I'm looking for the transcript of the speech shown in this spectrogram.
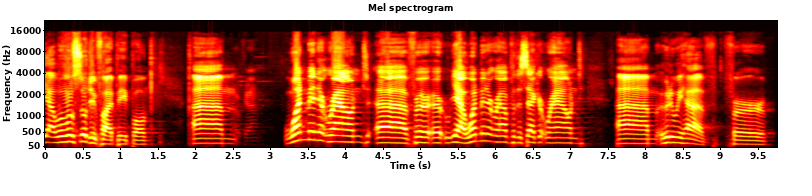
Yeah, well, we'll still do five people. Um, One minute round uh, for uh, yeah, one minute round for the second round. Um, who do we have for?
